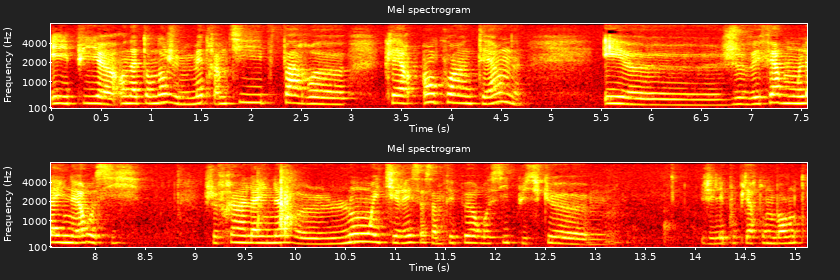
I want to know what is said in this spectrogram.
Et puis euh, en attendant, je vais me mettre un petit fard euh, clair en coin interne. Et euh, je vais faire mon liner aussi. Je ferai un liner long et tiré, ça ça me fait peur aussi puisque j'ai les paupières tombantes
